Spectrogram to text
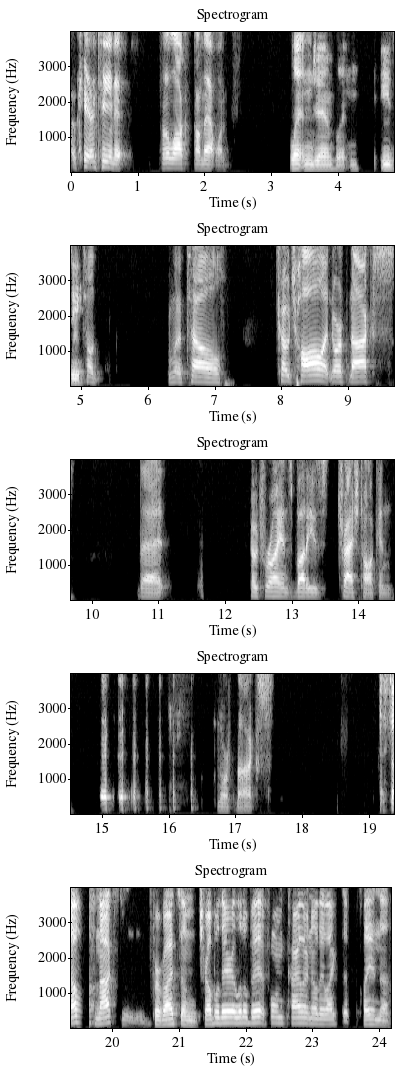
I'm guaranteeing it. Put a lock on that one. Linton, Jim, Linton, I'm easy. gonna tell, I'm gonna tell Coach Hall at North Knox that Coach Ryan's buddies trash talking North Knox. South Knox provide some trouble there a little bit for him, Kyler. I know they like to play in the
